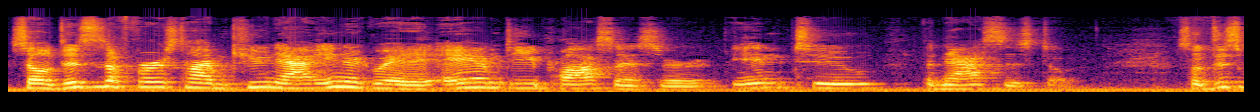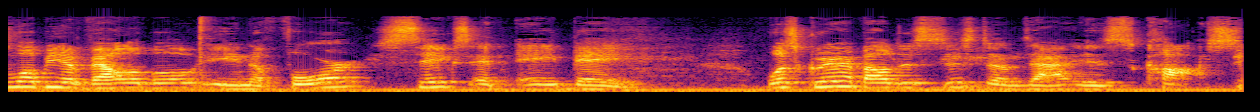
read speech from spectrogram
So this is the first time QNAP integrated AMD processor into the NAS system. So this will be available in a 4, 6, and 8 bay. What's great about this system that is cost.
